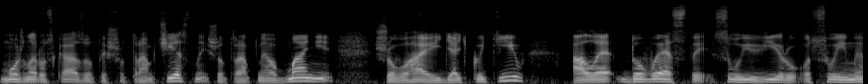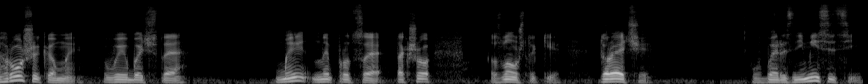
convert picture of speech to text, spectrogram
можна розказувати, що Трамп чесний, що Трамп не обманює, що вага їдять котів, але довести свою віру от своїми грошиками, вибачте, ми не про це. Так що, знову ж таки, до речі, в березні місяці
